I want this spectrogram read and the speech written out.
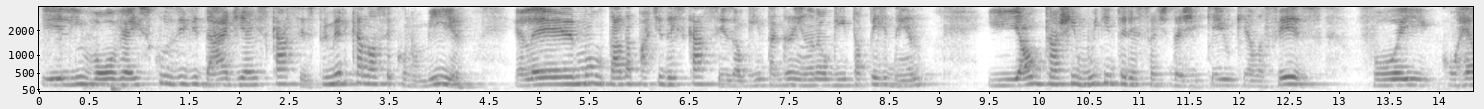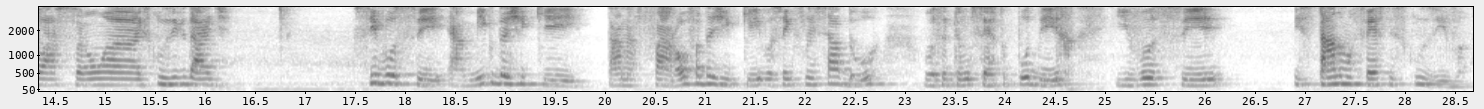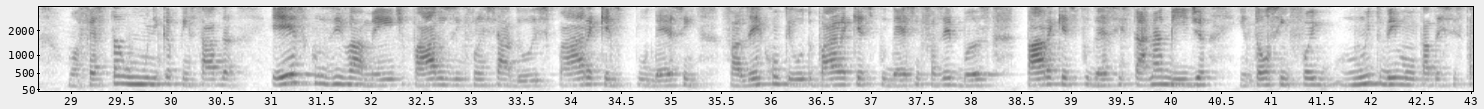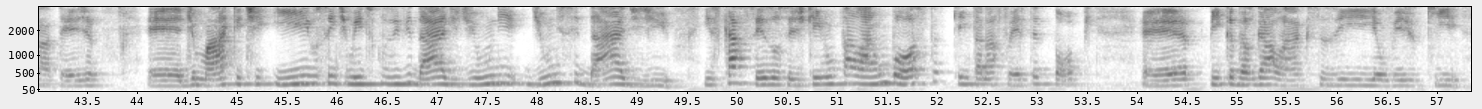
ele envolve a exclusividade e a escassez. Primeiro que a nossa economia ela é montada a partir da escassez. Alguém está ganhando, alguém está perdendo. E algo que eu achei muito interessante da GK, o que ela fez, foi com relação à exclusividade. Se você é amigo da GK, tá na farofa da GK, você é influenciador, você tem um certo poder e você está numa festa exclusiva, uma festa única pensada exclusivamente para os influenciadores, para que eles pudessem fazer conteúdo, para que eles pudessem fazer buzz, para que eles pudessem estar na mídia. Então, assim, foi muito bem montada essa estratégia é, de marketing e o sentimento de exclusividade, de, uni, de unicidade, de escassez, ou seja, quem não tá lá é um bosta, quem tá na festa é top, é pica das galáxias e eu vejo que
